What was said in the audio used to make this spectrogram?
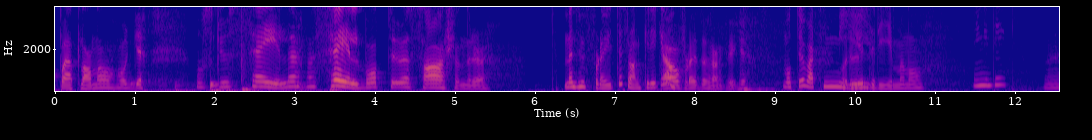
på et eller annet. Og hun skulle seile med seilbåt til USA, skjønner du. Men hun fløy til Frankrike, Ja, hun fløy til Frankrike. Måtte jo vært mye Hva du driver med nå? Ingenting. Nei.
